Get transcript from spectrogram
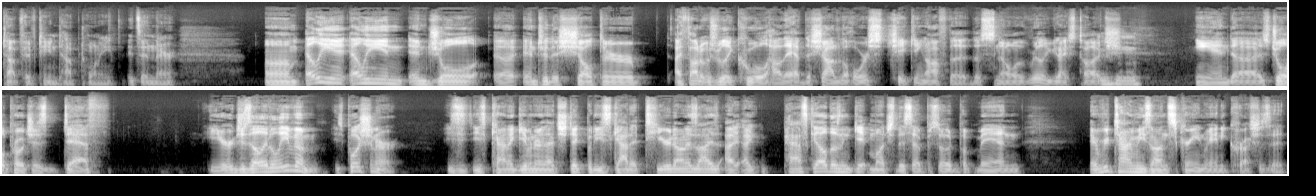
top fifteen, top twenty. It's in there. Um, Ellie, Ellie, and, and Joel uh, enter the shelter. I thought it was really cool how they had the shot of the horse shaking off the the snow. Really nice touch. Mhm. And uh, as Joel approaches death, he urges Ellie to leave him. He's pushing her. He's he's kind of giving her that shtick, but he's got a tear down his eyes. I, I Pascal doesn't get much this episode, but man, every time he's on screen, man, he crushes it.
